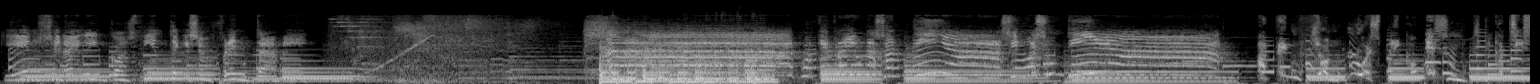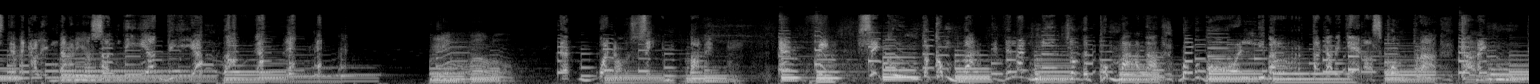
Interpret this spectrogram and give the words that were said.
¿Quién será el inconsciente que se enfrenta a mí? ¡Ah! ¿Por qué trae una sandía? Si no es un día. ¡Atención! Lo explico. Es un típico chiste de calendario sandía día. Eh, bueno, sí, vale. En fin, segundo combate del anillo de pomada. Bobo, Bo, en libertad caballeros contra Kalen.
